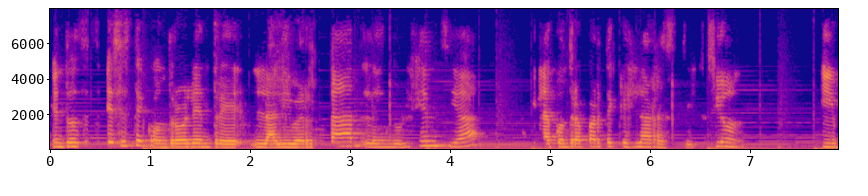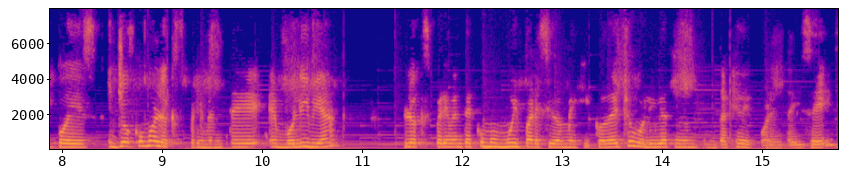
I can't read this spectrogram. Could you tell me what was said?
Entonces, es este control entre la libertad, la indulgencia y la contraparte que es la restricción. Y pues yo como lo experimenté en Bolivia, lo experimenté como muy parecido a México. De hecho, Bolivia tiene un puntaje de 46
